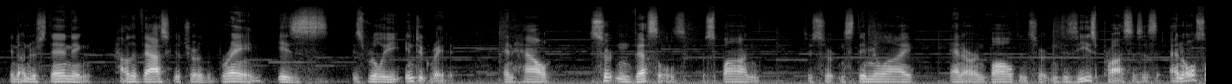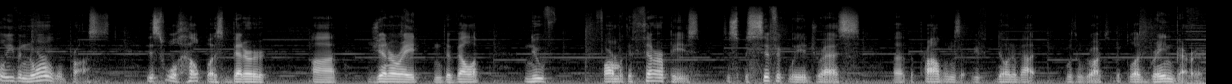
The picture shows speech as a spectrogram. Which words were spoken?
in understanding how the vasculature of the brain is is really integrated and how certain vessels respond to certain stimuli and are involved in certain disease processes and also even normal processes. This will help us better uh, generate and develop new pharmacotherapies to specifically address uh, the problems that we've known about with regard to the blood-brain barrier.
